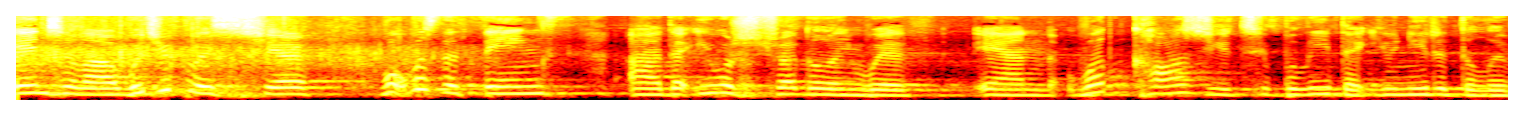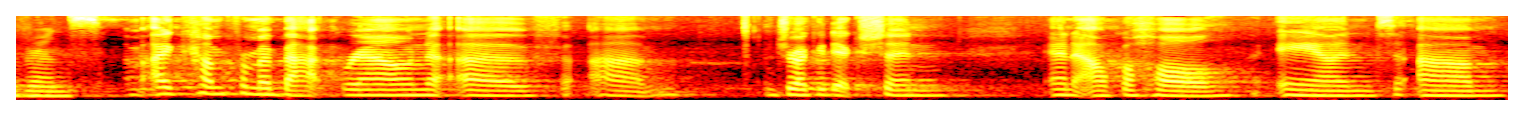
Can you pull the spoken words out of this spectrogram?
Angela, would you please share what was the things uh, that you were struggling with and what caused you to believe that you needed deliverance? I come from a background of um, drug addiction and alcohol, and um,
